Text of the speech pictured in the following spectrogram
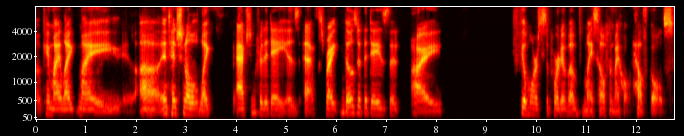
okay, my like my uh, intentional like action for the day is X, right? Those are the days that I feel more supportive of myself and my whole health goals.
